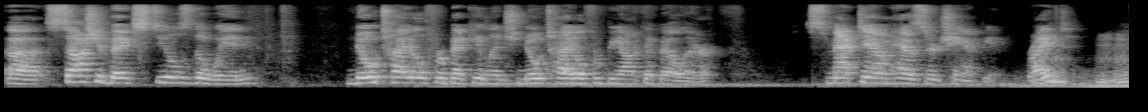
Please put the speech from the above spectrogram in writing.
Uh, Sasha Banks steals the win. No title for Becky Lynch. No title for Bianca Belair. SmackDown has their champion, right? Mm-hmm.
